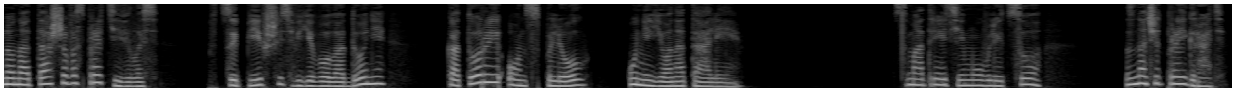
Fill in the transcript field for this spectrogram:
Но Наташа воспротивилась, вцепившись в его ладони, которые он сплел у нее на талии. Смотреть ему в лицо значит проиграть.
